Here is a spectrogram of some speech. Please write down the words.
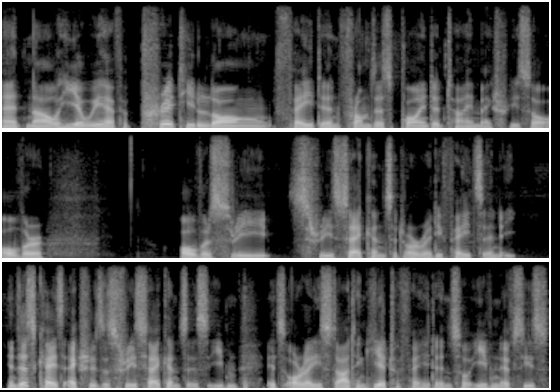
And now here we have a pretty long fade in from this point in time actually. So over over three three seconds it already fades in in this case, actually the three seconds is even, it's already starting here to fade in. So even if these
